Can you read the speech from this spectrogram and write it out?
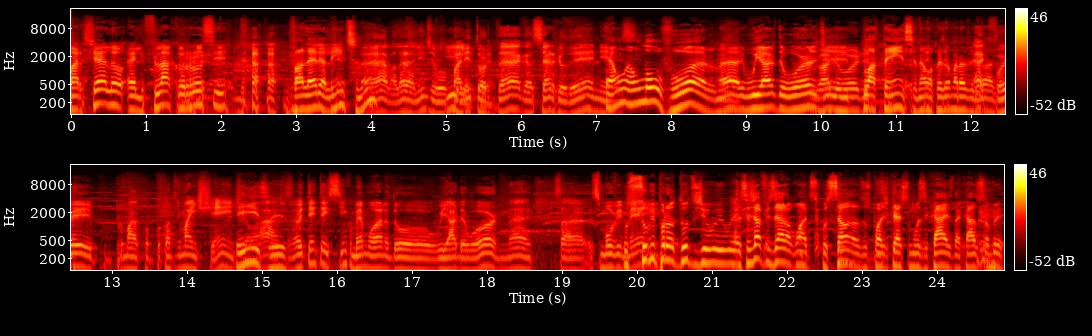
Marcelo El Flaco Rossi. Valéria Lynch, né? É, Valéria Lynch, o Ih, Palito loucura. Ortega, Sérgio Denis. É um, é um louvor, né? We Are the World, We Are the World, platense, né? Uma coisa maravilhosa. É, que foi por, uma, por conta de uma enchente, eu Isso, acho. isso. Em 85, mesmo ano do We Are The World, né? Essa- esse movimento. Os subprodutos de. Vocês já fizeram alguma discussão nos podcasts musicais da casa sobre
